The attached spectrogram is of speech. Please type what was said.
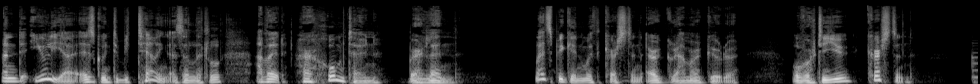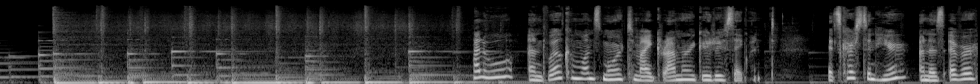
and Julia is going to be telling us a little about her hometown, Berlin. Let's begin with Kirsten, our grammar guru. Over to you, Kirsten. Hello, and welcome once more to my Grammar Guru segment. It's Kirsten here, and as ever,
